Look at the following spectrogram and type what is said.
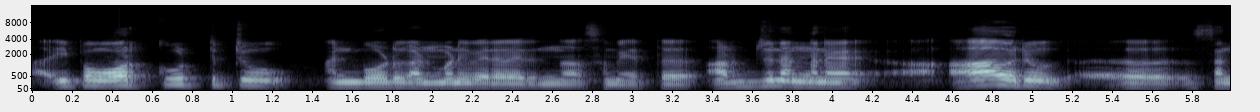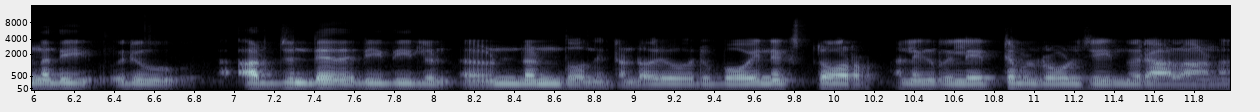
ഇപ്പം ഓർക്കൂട്ട് ടു അൻപോട് കൺമണി വരെ വരുന്ന സമയത്ത് അർജുൻ അങ്ങനെ ആ ഒരു സംഗതി ഒരു അർജുന്റെ രീതിയിൽ ഉണ്ടെന്ന് തോന്നിയിട്ടുണ്ട്. ഒരു ഒരു ബോയ് നെക്സ്റ്റ് ഡോർ അല്ലെങ്കിൽ റിലേറ്റബിൾ റോൾ ചെയ്യുന്ന ഒരാളാണ്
